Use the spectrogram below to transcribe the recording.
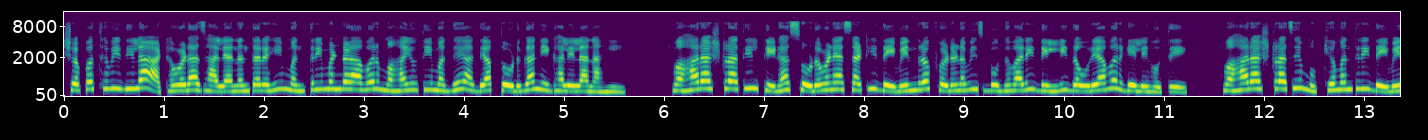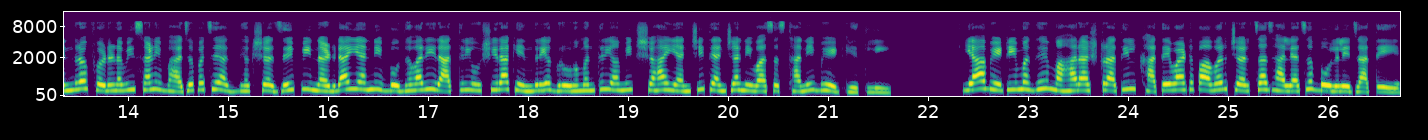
शपथविधीला आठवडा झाल्यानंतरही मंत्रिमंडळावर महायुतीमध्ये अद्याप तोडगा निघालेला नाही. महाराष्ट्रातील तिढा सोडवण्यासाठी देवेंद्र फडणवीस बुधवारी दिल्ली दौऱ्यावर गेले होते. महाराष्ट्राचे मुख्यमंत्री देवेंद्र फडणवीस आणि भाजपचे अध्यक्ष जे पी नड्डा यांनी बुधवारी रात्री उशिरा केंद्रीय गृहमंत्री अमित शहा यांची त्यांच्या निवासस्थानी भेट घेतली. या भेटीमध्ये महाराष्ट्रातील खातेवाटपावर चर्चा झाल्याचं बोलले जाते.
